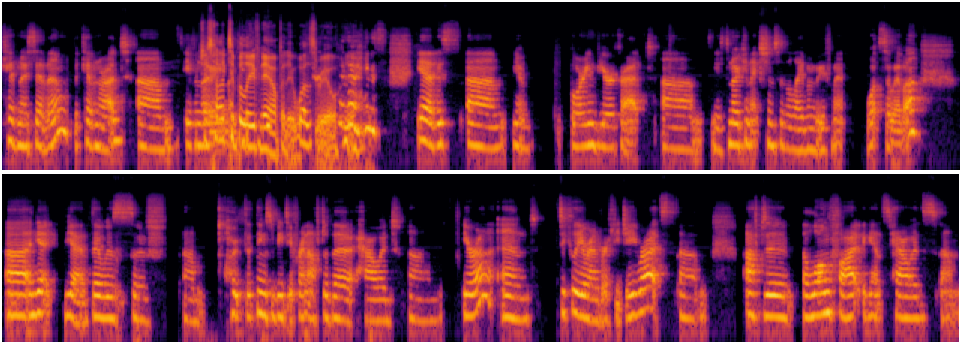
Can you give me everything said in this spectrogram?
Kevin 07, for Kevin Rudd. Um, even Which though, is hard to believe now, but it was real. Yeah, yeah this um, you know boring bureaucrat. Um, there's no connection to the Labor movement whatsoever. Uh, and yet, yeah, there was sort of um, hope that things would be different after the Howard um, era, and particularly around refugee rights. Um, after a long fight against Howard's um,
